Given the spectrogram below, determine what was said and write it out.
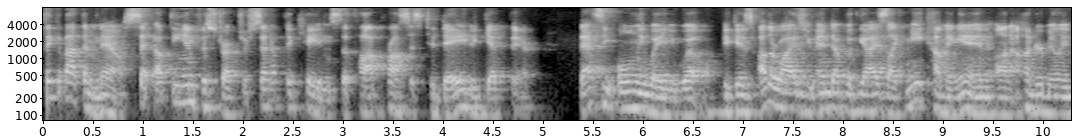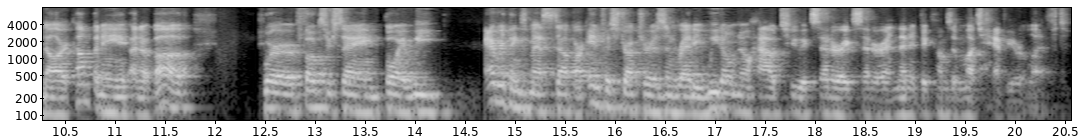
Think about them now. Set up the infrastructure, set up the cadence, the thought process today to get there. That's the only way you will, because otherwise you end up with guys like me coming in on a $100 million company and above, where folks are saying, boy, we everything's messed up our infrastructure isn't ready we don't know how to et cetera et cetera and then it becomes a much heavier lift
